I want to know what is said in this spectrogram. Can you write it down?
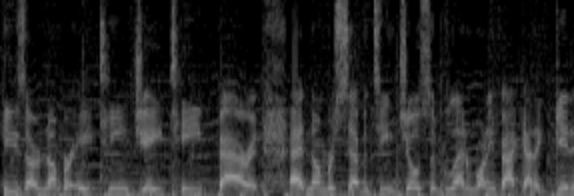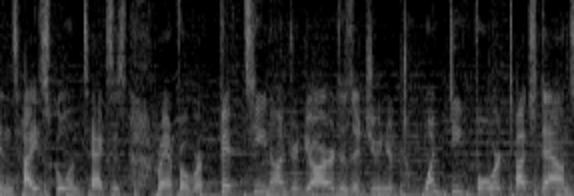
He's our number 18, JT Barrett. At number 17, Joseph Glenn, running back out of Giddings High School in Texas, ran for over 1,500 yards as a junior, 24 touchdowns.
